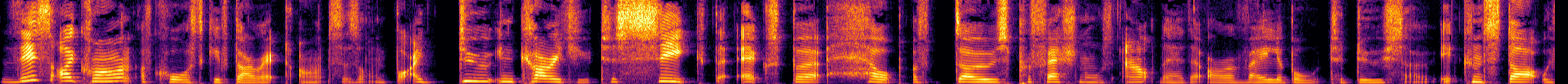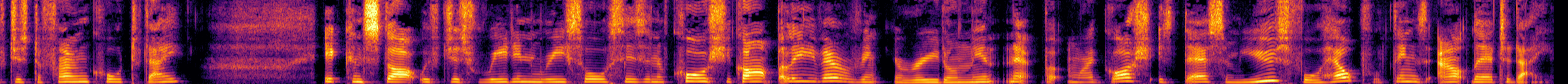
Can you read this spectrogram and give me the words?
This I can't, of course, give direct answers on, but I do encourage you to seek the expert help of those professionals out there that are available to do so. It can start with just a phone call today. It can start with just reading resources, and of course, you can't believe everything you read on the internet, but my gosh, is there some useful, helpful things out there today?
